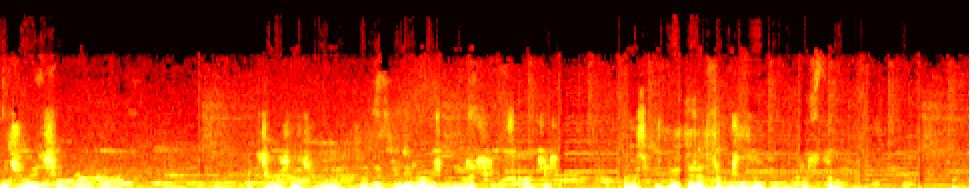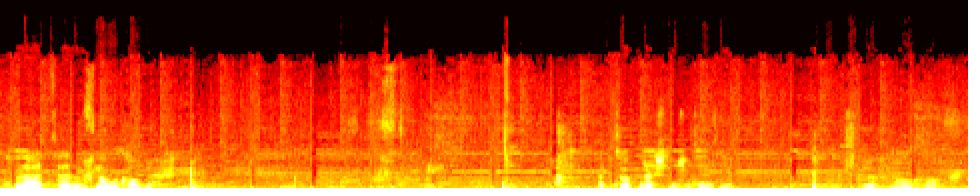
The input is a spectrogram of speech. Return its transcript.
Nie czuję dzisiaj tego, tak? Jak czegoś nie czuję, to lepiej nie robić, bo może się to skończyć. Teraz spróbuję teraz zrobić dwójkę po prostu dla celów naukowych. Tak to określę, że to jest dla celów naukowych.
